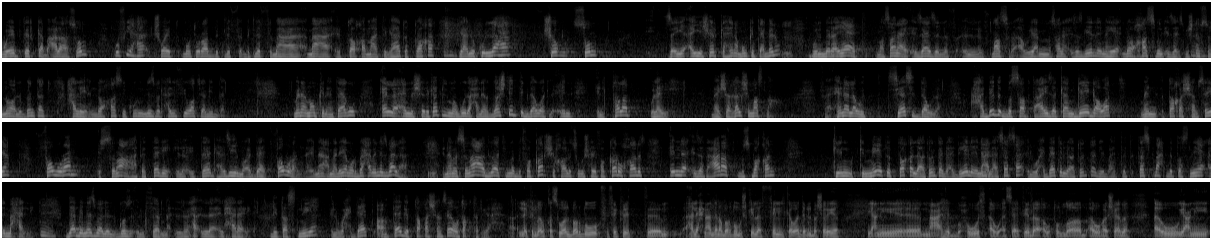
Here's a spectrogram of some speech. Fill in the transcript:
وبتركب على صلب وفيها شوية موتورات بتلف بتلف مع مع الطاقة مع اتجاهات الطاقة. يعني كلها شغل صلب زي أي شركة هنا ممكن تعمله. والمرايات مصانع الإزاز اللي في- مصر أو يعمل مصانع إزاز جديد لأن هي نوع خاص من الازاز مش نفس النوع اللي بينتج حاليا. نوع خاص يكون نسبة الحديد فيه واطية جدا. من الممكن إنتاجه إلا إن الشركات اللي موجودة حاليا ما تقدرش تنتج دوت لأن الطلب قليل. ما يشغلش مصنع. فهنا لو سياسة الدولة حددت بالظبط عايزة كام جيجا وات من الطاقة الشمسية فورا الصناعة هتتجه إلى إنتاج هذه المعدات فورا لأنها عملية مربحة بالنسبة لها. إنما الصناعة دلوقتي ما بتفكرش خالص ومش هيفكروا خالص إلا إذا اتعرف مسبقا كمية الطاقة اللي هتنتج قد إيه؟ لأن على أساسها الوحدات اللي هتنتج يبقى تسمح بالتصنيع المحلي. ده بالنسبة للجزء الثيرمال الح- الحراري. لتصنيع الوحدات آه. إنتاج الطاقة الشمسية وطاقة الرياح. لكن بيبقى سؤال برضو في فكرة آم، هل إحنا عندنا برضو مشكلة في الكوادر البشرية؟ يعني آه، معاهد بحوث أو أساتذة أو طلاب أو ما شابه أو يعني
